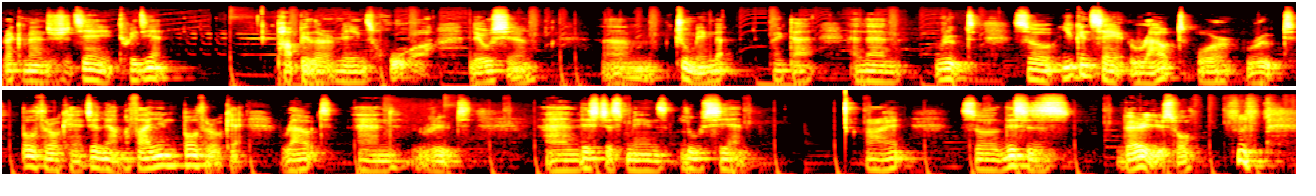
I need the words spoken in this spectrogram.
recommend 就是建议、推荐。Popular means 火、流行。um, 着名的 like that and then route so you can say route or route both are okay 这两个发音 both are okay route and route and this just means 路线 alright so this is very useful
